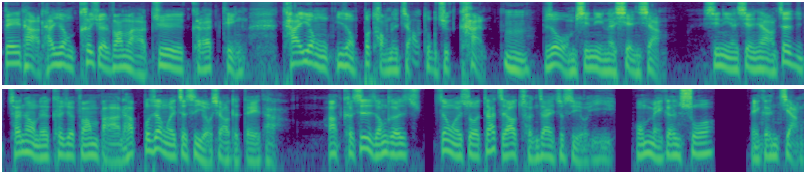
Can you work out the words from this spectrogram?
data 他用科学的方法去 collecting，他用一种不同的角度去看，嗯，比如说我们心灵的现象，心灵的现象，这传统的科学方法他不认为这是有效的 data 啊，可是荣格认为说它只要存在就是有意义，我们每个人说，每个人讲，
